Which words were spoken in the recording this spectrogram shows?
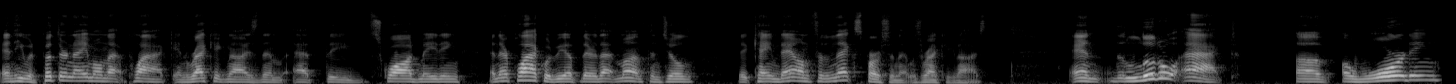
and he would put their name on that plaque and recognize them at the squad meeting and their plaque would be up there that month until it came down for the next person that was recognized and the little act of awarding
